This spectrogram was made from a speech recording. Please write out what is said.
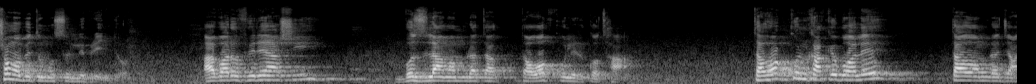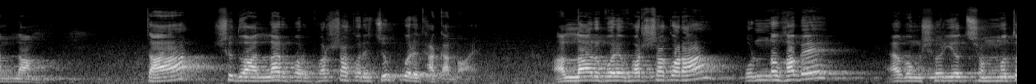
সমবেত মুসল্লিবৃন্দ আবারও ফিরে আসি, বুঝলাম আমরা তা, তাওয়াক্কুলের কথা। তাওয়াক্কুল কাকে বলে? তাও আমরা জানলাম। তা শুধু আল্লাহর উপর ভরসা করে চুপ করে থাকা নয়। আল্লাহর উপরে ভরসা করা পূর্ণভাবে এবং শরীয়ত সম্মত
